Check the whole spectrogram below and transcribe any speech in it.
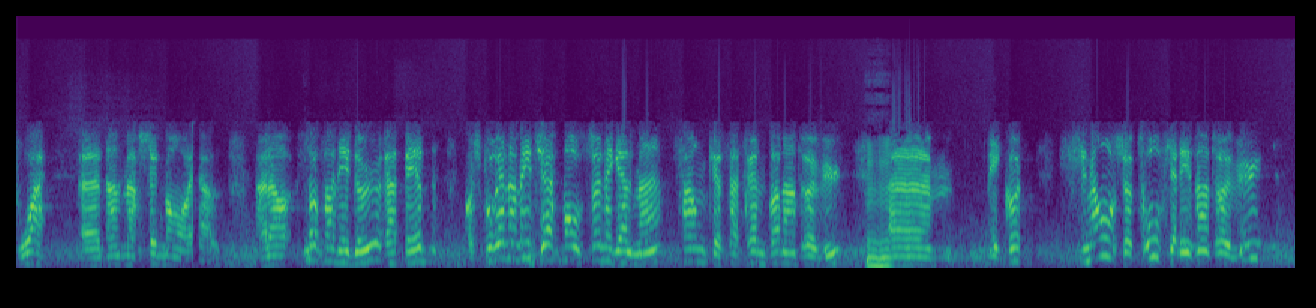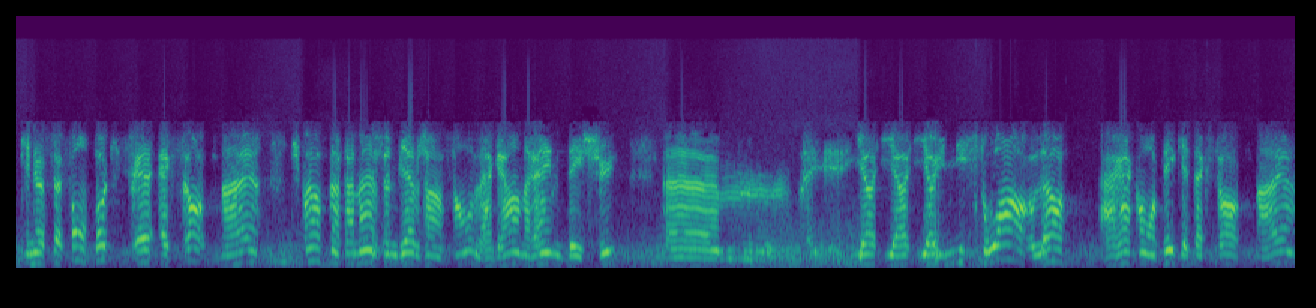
foi. euh, dans le marché de Montréal. Alors, ça, c'en est deux, rapides. Je pourrais nommer Jeff Molson également. Il semble que ça ferait une bonne entrevue. Euh, écoute, Sinon, je trouve qu'il y a des entrevues qui ne se font pas, qui seraient extraordinaires. Je pense notamment à Geneviève Janson, la grande reine déchue. Euh, Il y, a, y, a, y a une histoire là à raconter qui est extraordinaire.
